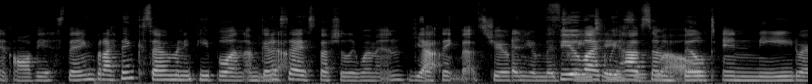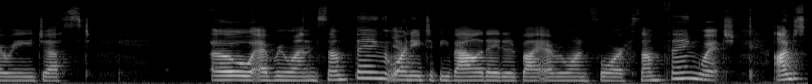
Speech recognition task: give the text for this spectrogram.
an obvious thing, but I think so many people, and I'm gonna Yeah. say especially women, 'cause I think that's true. In your mid feel like we have some well. built-in need where we just owe everyone something Yeah. or need to be validated by everyone for something, which I'm just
